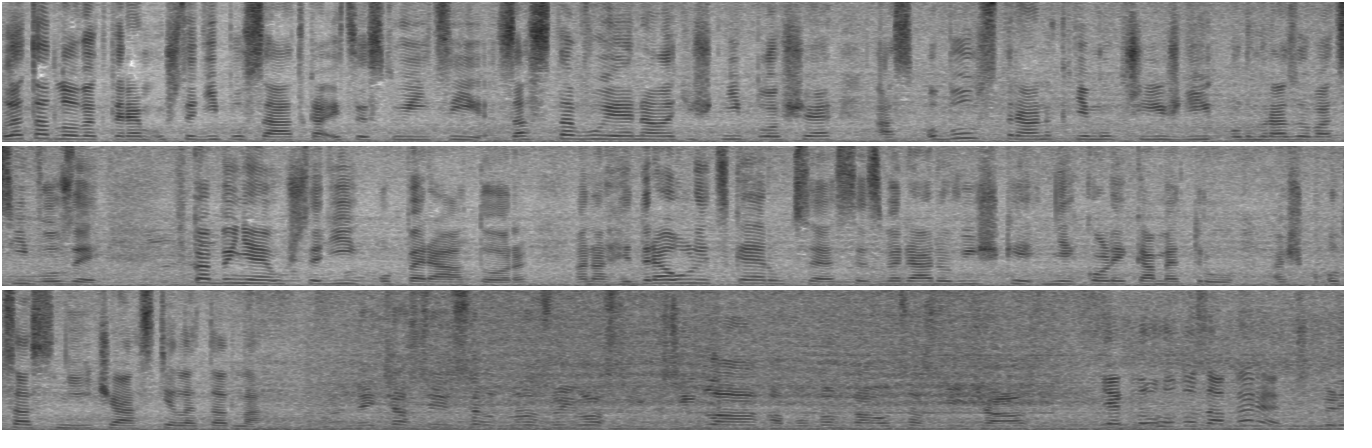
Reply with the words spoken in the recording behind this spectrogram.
Letadlo, ve kterém už sedí posádka i cestující, zastavuje na letištní ploše a z obou stran k němu přijíždí odmrazovací vozy. V kabině už sedí operátor a na hydraulické ruce se zvedá do výšky několika metrů až k ocasní části letadla. Nejčastěji se odmrazují vlastně křídla a potom ta ocasní část. Jak dlouho to zabere přibližně?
